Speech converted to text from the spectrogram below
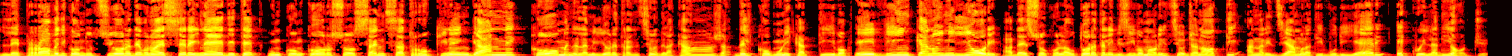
Le prove di conduzione devono essere inedite, un concorso senza trucchi né inganni, come nella migliore tradizione della canja del comunicativo. E vincano i migliori! Adesso con l'autore televisivo Maurizio Gianotti analizziamo la TV di ieri e quella di oggi.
